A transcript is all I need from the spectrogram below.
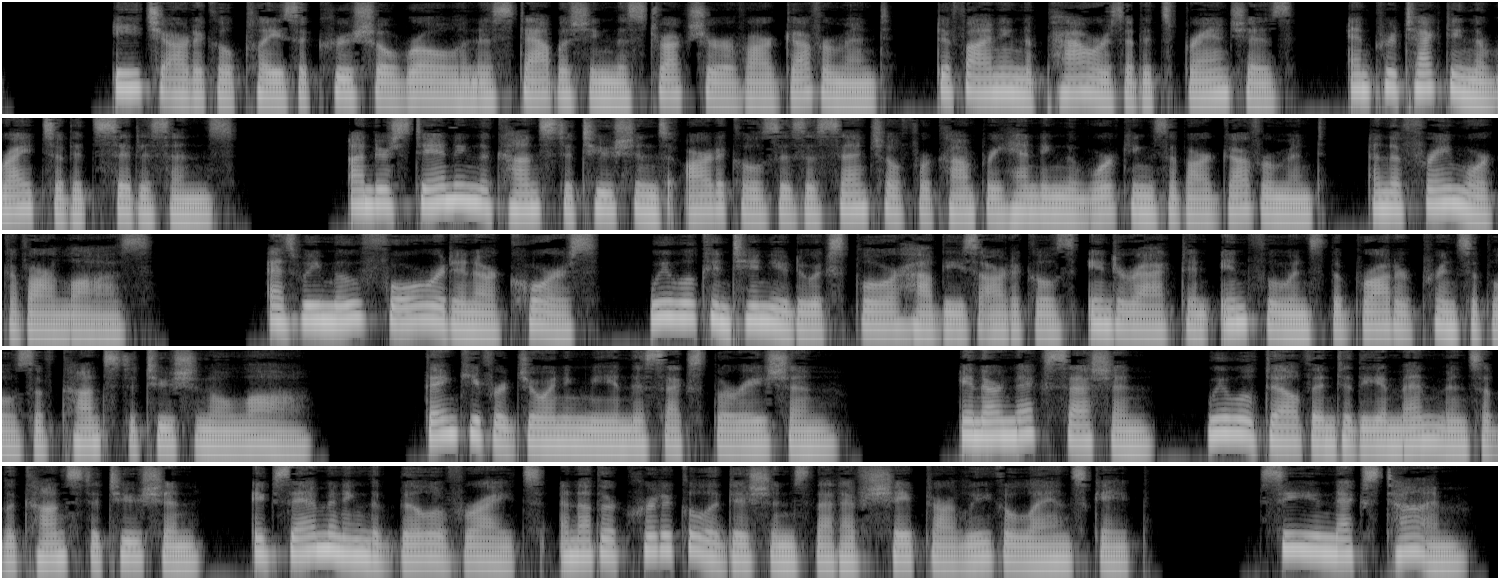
Each article plays a crucial role in establishing the structure of our government, defining the powers of its branches, and protecting the rights of its citizens. Understanding the Constitution's articles is essential for comprehending the workings of our government and the framework of our laws. As we move forward in our course, we will continue to explore how these articles interact and influence the broader principles of constitutional law. Thank you for joining me in this exploration. In our next session, we will delve into the amendments of the Constitution, examining the Bill of Rights and other critical additions that have shaped our legal landscape. See you next time.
